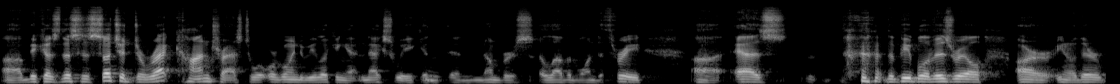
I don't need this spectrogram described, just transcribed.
Uh, because this is such a direct contrast to what we're going to be looking at next week in, in Numbers 11, 1 to 3, uh, as the people of Israel are, you know, they're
